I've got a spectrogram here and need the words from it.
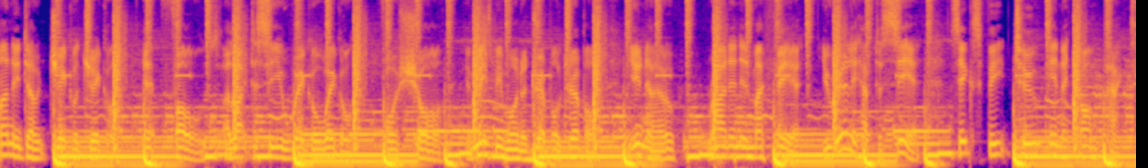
Money don't jiggle jiggle, it folds. I like to see you wiggle wiggle, for sure. It makes me want to dribble dribble. You know, riding in my Fiat. You really have to see it. Six feet two in a compact.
